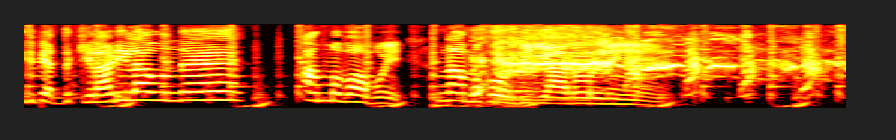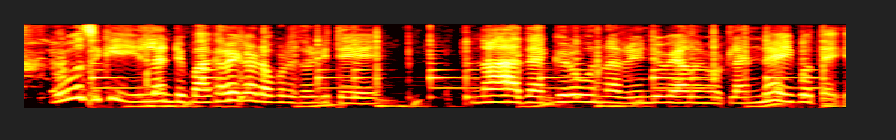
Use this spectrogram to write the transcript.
ఇది పెద్ద కిలాడిలా ఉందే. అమ్మ బాబోయ్ నమ్మకూడదు ఈ ఆడోళ్ళని. రోజుకి ఇలాంటి బకరగా డబ్బులు దొరికితే నా దగ్గర ఉన్న రెండు వేల నోట్లు అన్నీ అయిపోతాయి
